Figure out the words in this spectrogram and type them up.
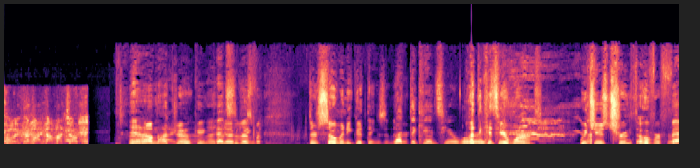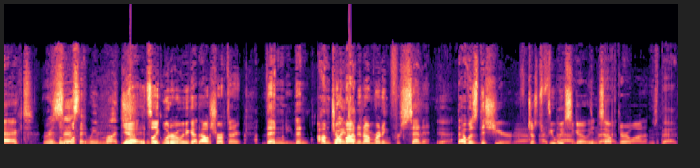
fully, I'm not joking. And Oh I'm my not God, joking. I'm not That's the best part. There's so many good things in there. Let the kids hear words. Let the kids hear words. We choose truth over fact. Resist we much. Yeah, it's like literally we got Al Sharpton. Then, then I'm Joe White Biden and I'm running for Senate. Yeah. that was this year, Yeah, just a that's few weeks ago That's in bad. South Carolina. It's bad.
